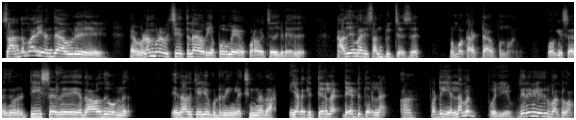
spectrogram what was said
ஸோ அந்த மாதிரி வந்து அவர் விளம்பர விஷயத்தில் அவர் எப்போவுமே குறை வச்சது கிடையாது. அதே மாதிரி சன் பிக்சர்ஸு ரொம்ப கரெக்டாக பண்ணுவாங்க. ஓகே சார் இது ஒரு டீசரு ஏதாவது ஒன்று ஏதாவது கேள்விப்பட்டிருக்கீங்களா? சின்னதா? எனக்கு தெரில டேட்டு தெரில ஆ. பட் எல்லாமே விரைவில் எதிர்பார்க்கலாம்.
